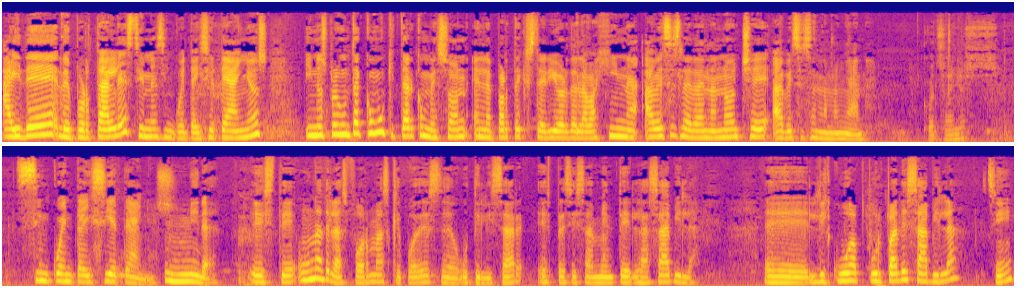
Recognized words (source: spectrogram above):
Aide de Portales tiene 57 años y nos pregunta cómo quitar comezón en la parte exterior de la vagina. A veces le da en la noche, a veces en la mañana. ¿Cuántos años? 57 años. Mira, este, una de las formas que puedes eh, utilizar es precisamente la sábila. Eh, licúa pulpa de sábila, ¿sí?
